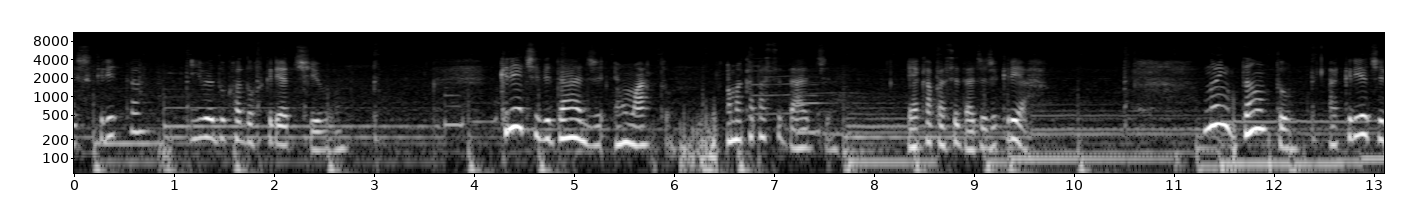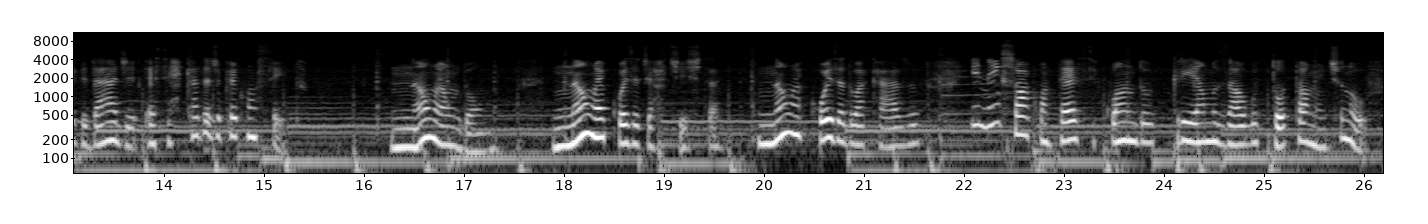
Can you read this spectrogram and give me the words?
escrita e o educador criativo. Criatividade é um ato, é uma capacidade, é a capacidade de criar. No entanto, a criatividade é cercada de preconceito. Não é um dom, não é coisa de artista, não é coisa do acaso e nem só acontece quando criamos algo totalmente novo.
